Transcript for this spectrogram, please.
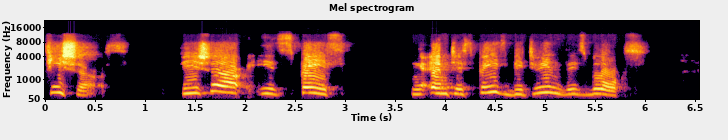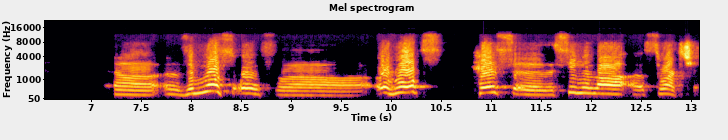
fissures. Fissure is space, empty space between these blocks. Uh, the most of uh, rocks has a similar uh, structure.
